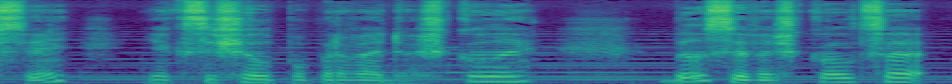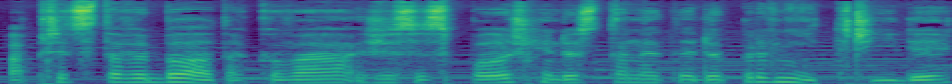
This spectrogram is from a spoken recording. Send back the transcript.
si, jak jsi šel poprvé do školy? Byl jsi ve školce a představa byla taková, že se společně dostanete do první třídy,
